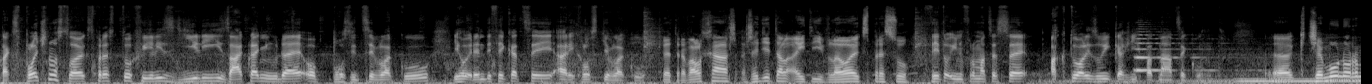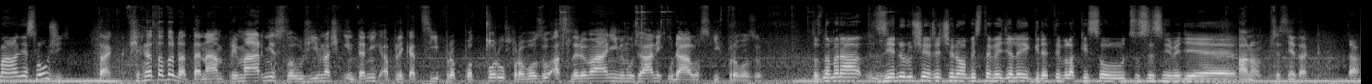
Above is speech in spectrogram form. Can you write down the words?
Tak společnost Slow Express v tu chvíli sdílí základní údaje o pozici vlaku, jeho identifikaci a rychlosti vlaku. Petr Valchář, ředitel IT v Leo Expressu. Tyto informace se aktualizují každých 15 sekund. Eh, K čemu normálně slouží? Tak, všechna tato data nám primárně slouží v našich interních aplikacích pro podporu provozu a sledování mimořádných událostí v provozu. To znamená, zjednodušeně řečeno, abyste věděli, kde ty vlaky jsou, co se s nimi děje. Ano, přesně tak. Tak.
